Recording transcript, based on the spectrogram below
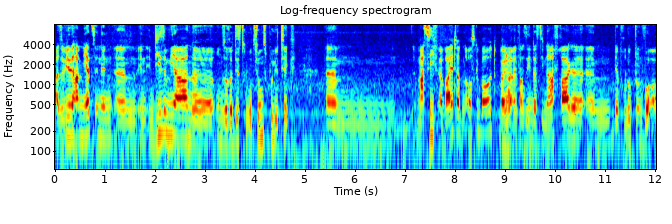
also wir haben jetzt in, den, ähm, in, in diesem Jahr eine, unsere Distributionspolitik ähm, massiv erweitert und ausgebaut, weil Ja. wir einfach sehen, dass die Nachfrage ähm, der Produkte und wo,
